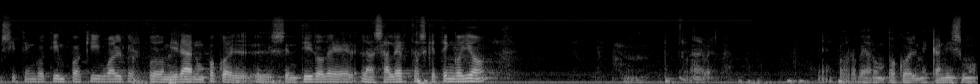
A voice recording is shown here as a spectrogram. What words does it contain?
si, tengo tiempo aquí, igual pues puedo mirar un poco el, sentido de las alertas que tengo yo. A ver, por ver un poco el mecanismo.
